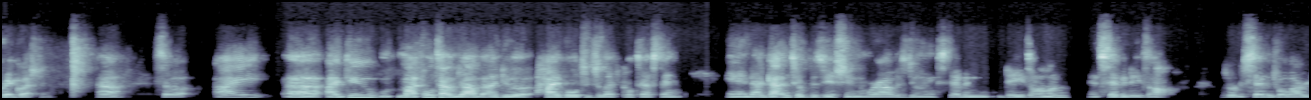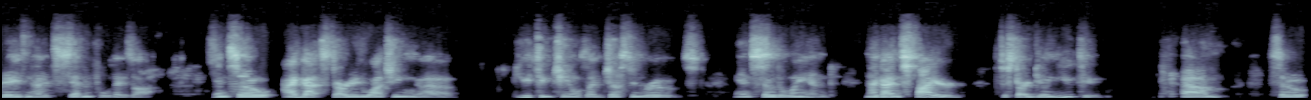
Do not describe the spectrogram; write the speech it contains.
Great question. Uh, so I uh, I do my full time job. I do a high voltage electrical testing, and I got into a position where I was doing seven days on and seven days off. I was working seven 12 hour days, and I had seven full days off. And so I got started watching uh, YouTube channels like Justin Rhodes and Sow the Land, and I got inspired to start doing YouTube. Um, so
